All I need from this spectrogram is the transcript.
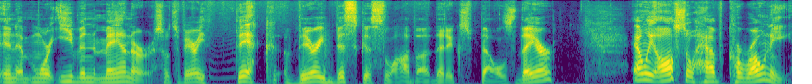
in a more even manner. So it's very thick, very viscous lava that expels there. And we also have coronae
